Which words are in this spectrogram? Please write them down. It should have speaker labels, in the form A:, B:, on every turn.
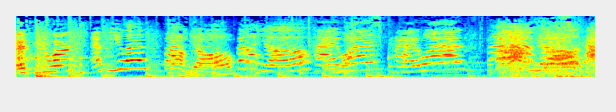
A: F U N
B: F U N 放油放油，台湾台湾放油台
